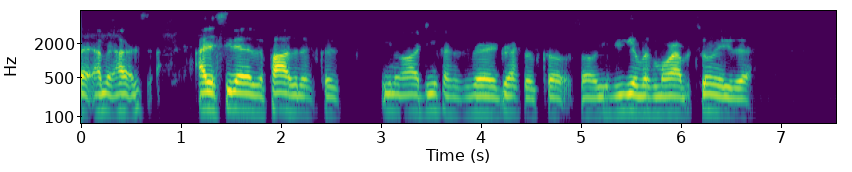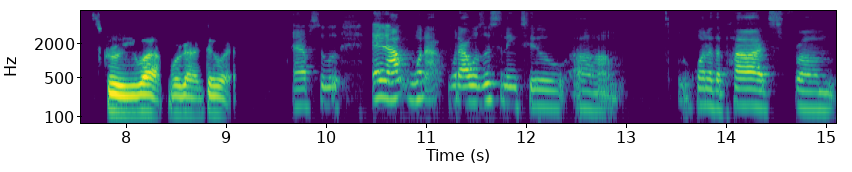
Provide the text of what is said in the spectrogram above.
I mean, I just, I just see that as a positive because you know our defense is very aggressive, coach. So if you give us more opportunity to screw you up, we're gonna do it. Absolutely. And I when I when I was listening to um one of the pods from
